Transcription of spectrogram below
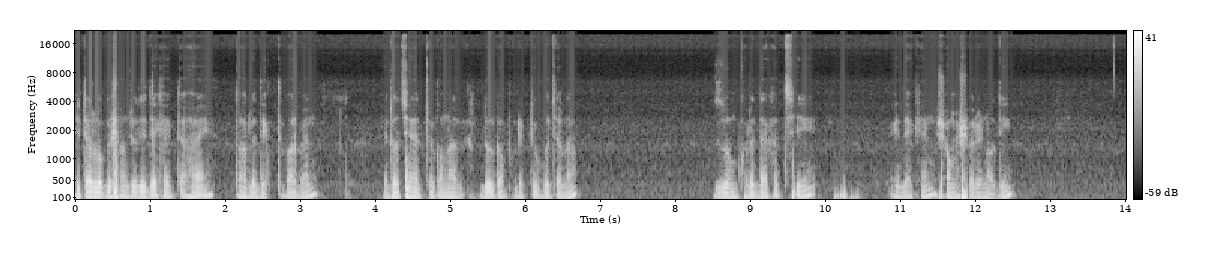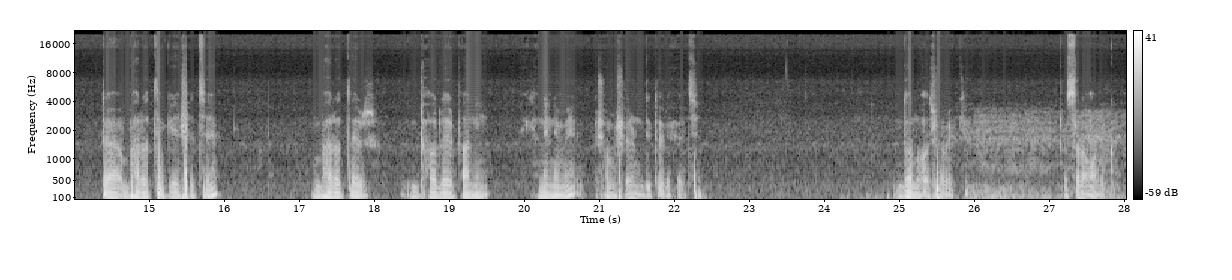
এটা লোকেশন যদি দেখাইতে হয়, তাহলে দেখতে পারবেন। এটা হচ্ছে নেত্রকোনার দুর্গাপুর একটি উপজেলা। জুম করে দেখাচ্ছি। এই দেখেন সোমেশ্বরী নদী। এটা ভারত থেকে এসেছে। ভারতের ঢলের পানি এখানে নেমে সোমেশ্বরী নদী তৈরি হয়েছে। ধন্যবাদ সবাইকে। আসসালামু আলাইকুম।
